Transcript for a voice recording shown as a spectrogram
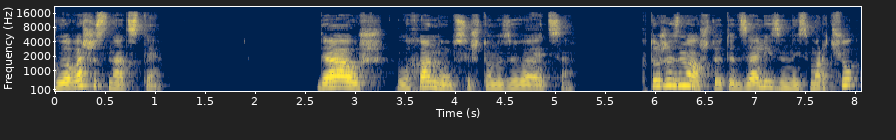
Глава шестнадцатая. Да уж, лоханулся, что называется. Кто же знал, что этот зализанный сморчок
